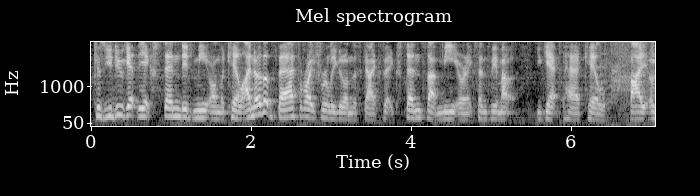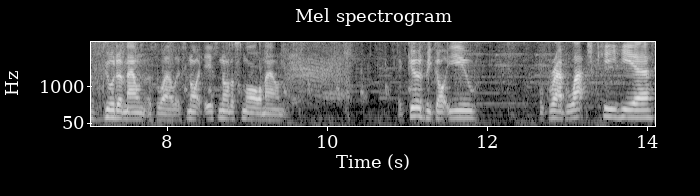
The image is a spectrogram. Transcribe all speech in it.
because you do get the extended meter on the kill. I know that Birthright's really good on this guy because it extends that meter and extends the amount you get per kill by a good amount as well. It's not it's not a small amount. Okay, good, we got you. We'll grab latch key here.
